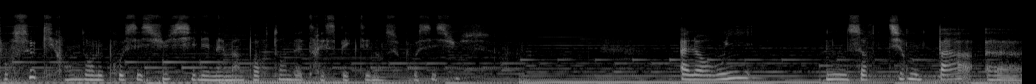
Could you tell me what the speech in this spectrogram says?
pour ceux qui rentrent dans le processus, il est même important d'être respecté dans ce processus. Alors oui, nous ne sortirons pas euh,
